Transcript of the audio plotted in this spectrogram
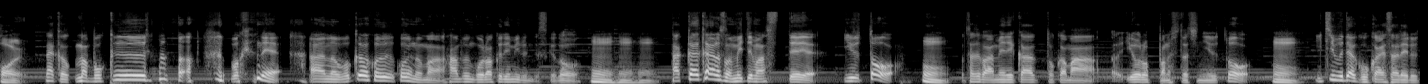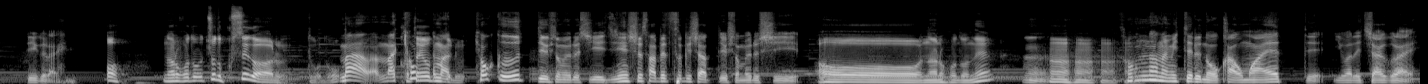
はい。なんかまあ僕、僕ね、あの僕はこういうこういうのまあ半分娯楽で見るんですけど、うんうんタッカー・カールソン見てますって言うと、うん。うん。例えばアメリカとかまあヨーロッパの人たちに言うと、うん。一部では誤解されるっていうぐらい。あ、なるほど。ちょっと癖があるってこと？まあ、まあ、極偏ってるまあ、極右っていう人もいるし、人種差別主義者っていう人もいるし、あー、なるほどね。うんそんなの見てるのか、お前って言われちゃうぐらい。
